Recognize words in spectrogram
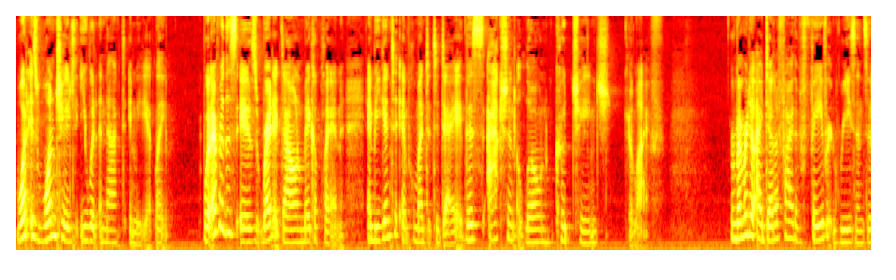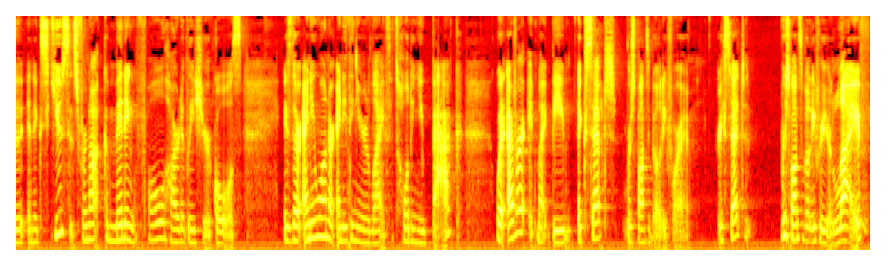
what is one change that you would enact immediately? Whatever this is, write it down, make a plan, and begin to implement it today. This action alone could change your life. Remember to identify the favorite reasons and excuses for not committing full heartedly to your goals. Is there anyone or anything in your life that's holding you back? Whatever it might be, accept responsibility for it. Accept responsibility for your life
